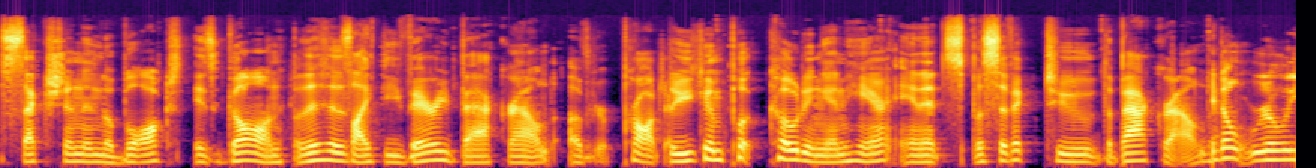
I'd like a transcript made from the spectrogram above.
section in the blocks is gone. But this is like the very background of your project. So you can put coding in here and it's specific to the background. I don't really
